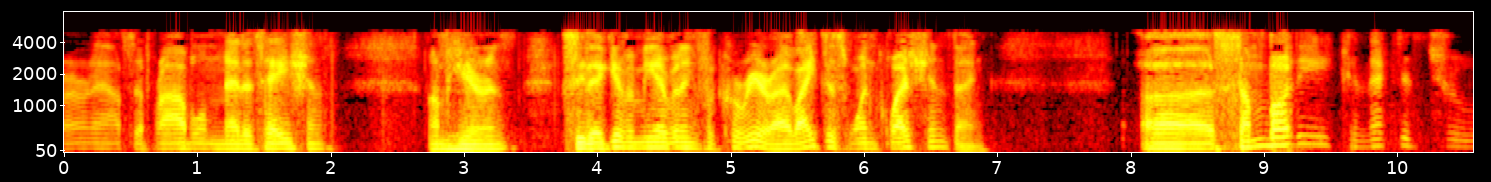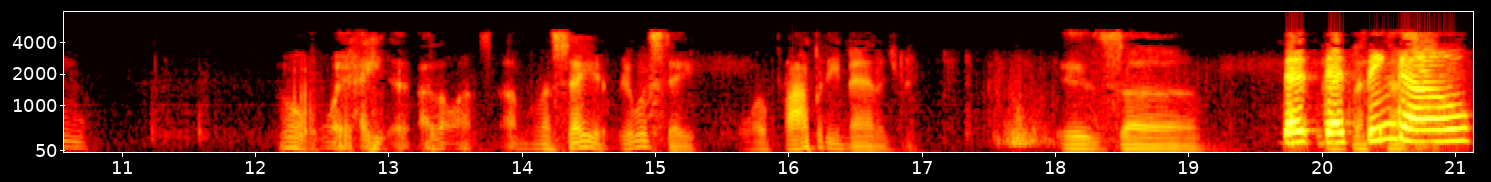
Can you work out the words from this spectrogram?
burnout's a problem, meditation. I'm hearing. See, they're giving me everything for career. I like this one question thing. Uh, somebody connected to Oh boy, I, I don't. I'm going to say it. Real estate or property management is. Uh, That that's bingo.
